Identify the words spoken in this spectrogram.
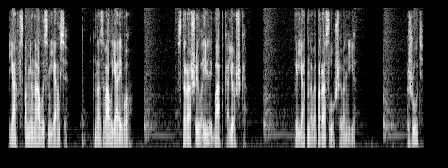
я вспоминал и смеялся. Назвал я его «Страшила или бабка Ёшка». Приятного прослушивания. Жуть,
